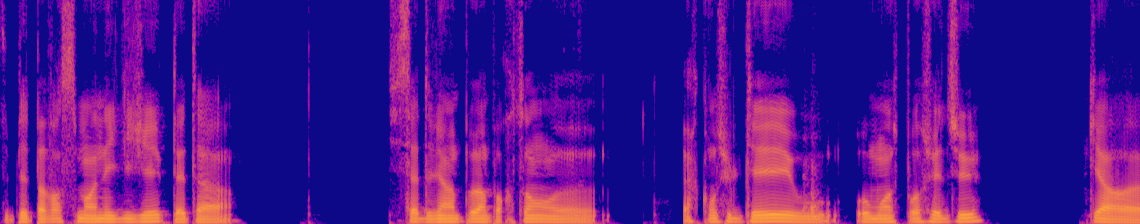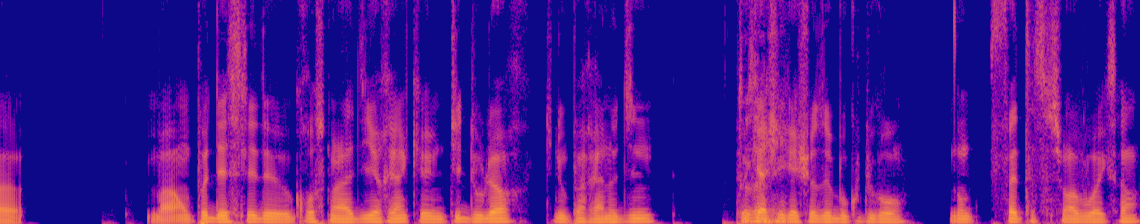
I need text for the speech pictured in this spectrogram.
c'est peut-être pas forcément à négliger, peut-être à. Si ça devient un peu important, euh, faire consulter ou au moins se pencher dessus. Car euh, bah, on peut déceler de grosses maladies, rien qu'une petite douleur qui nous paraît anodine peut cacher quelque chose de beaucoup plus gros. Donc faites attention à vous avec ça.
